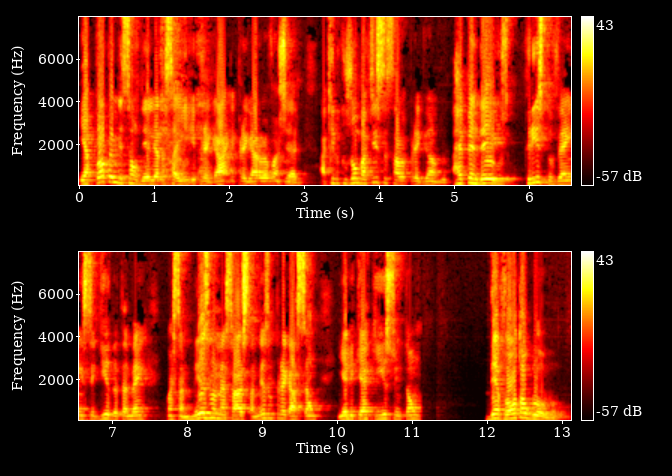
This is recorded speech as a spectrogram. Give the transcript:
E a própria missão dele era sair e pregar e pregar o evangelho. Aquilo que João Batista estava pregando. Arrependei-vos. Cristo vem em seguida também com essa mesma mensagem, essa mesma pregação, e ele quer que isso então dê volta ao globo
